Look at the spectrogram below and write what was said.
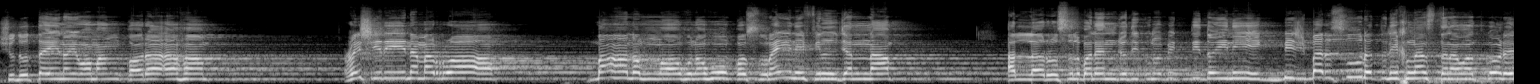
শুধু তাই নয় ওমাং করা আহাম عشرين مرة بان الله له قصرين في الجنة আল্লাহ রসুল বলেন যদি কোনো ব্যক্তি দৈনিক বিশ বার সুরাতুল ইখলাস তেলাওয়াত করে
